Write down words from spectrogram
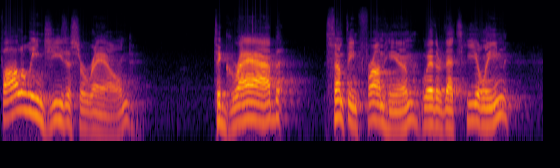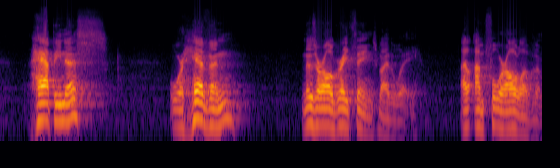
following Jesus around to grab something from him, whether that's healing, happiness, or heaven. And those are all great things, by the way. I, am for all of them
